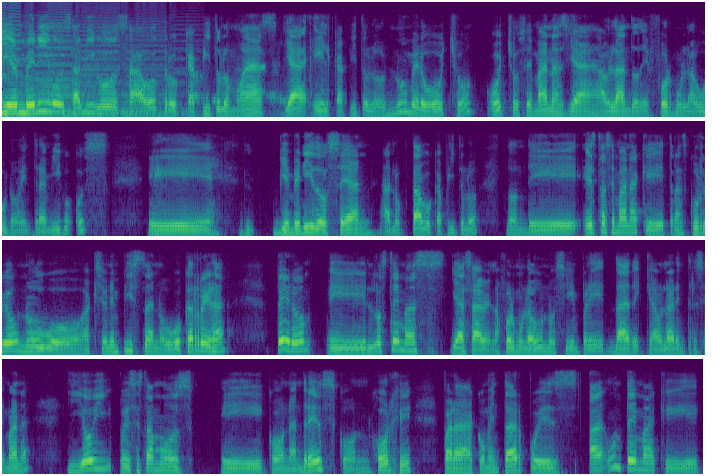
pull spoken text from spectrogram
Bienvenidos amigos a otro capítulo más, ya el capítulo número 8, ocho semanas ya hablando de Fórmula 1 entre amigos. Eh, bienvenidos sean al octavo capítulo, donde esta semana que transcurrió no hubo acción en pista, no hubo carrera, pero eh, los temas, ya saben, la Fórmula 1 siempre da de qué hablar entre semana. Y hoy pues estamos eh, con Andrés, con Jorge, para comentar pues un tema que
